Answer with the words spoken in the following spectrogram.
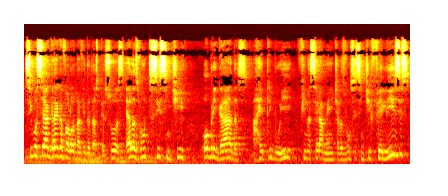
Se você agrega valor na vida das pessoas, elas vão se sentir obrigadas a retribuir financeiramente, elas vão se sentir felizes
